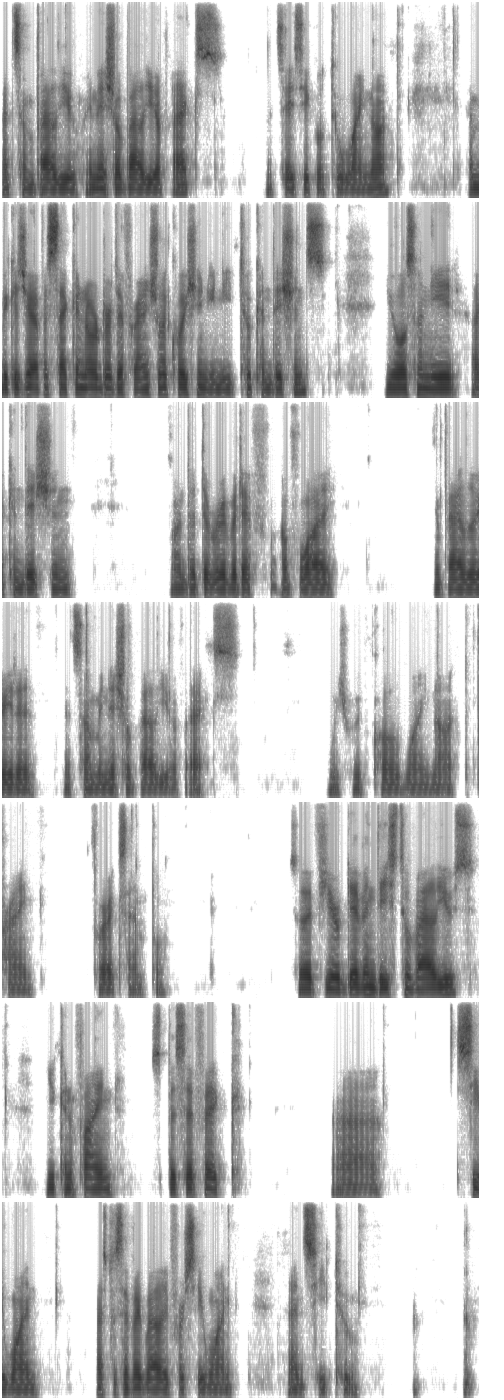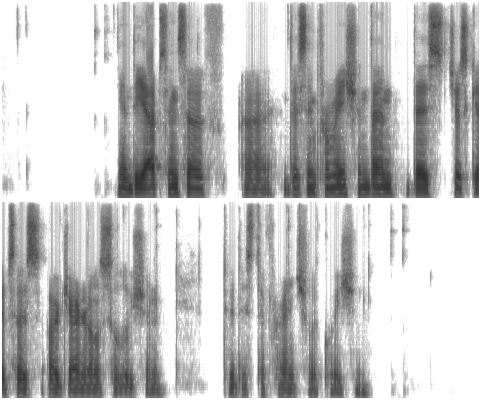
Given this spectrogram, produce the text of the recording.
at some value, initial value of x, let's say it's equal to y naught. And because you have a second order differential equation, you need two conditions. You also need a condition on the derivative of y evaluated at some initial value of x, which we call y naught prime, for example. So if you're given these two values, you can find specific uh, C1, a specific value for C1 and C2. In the absence of uh, this information, then this just gives us our general solution to this differential equation.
